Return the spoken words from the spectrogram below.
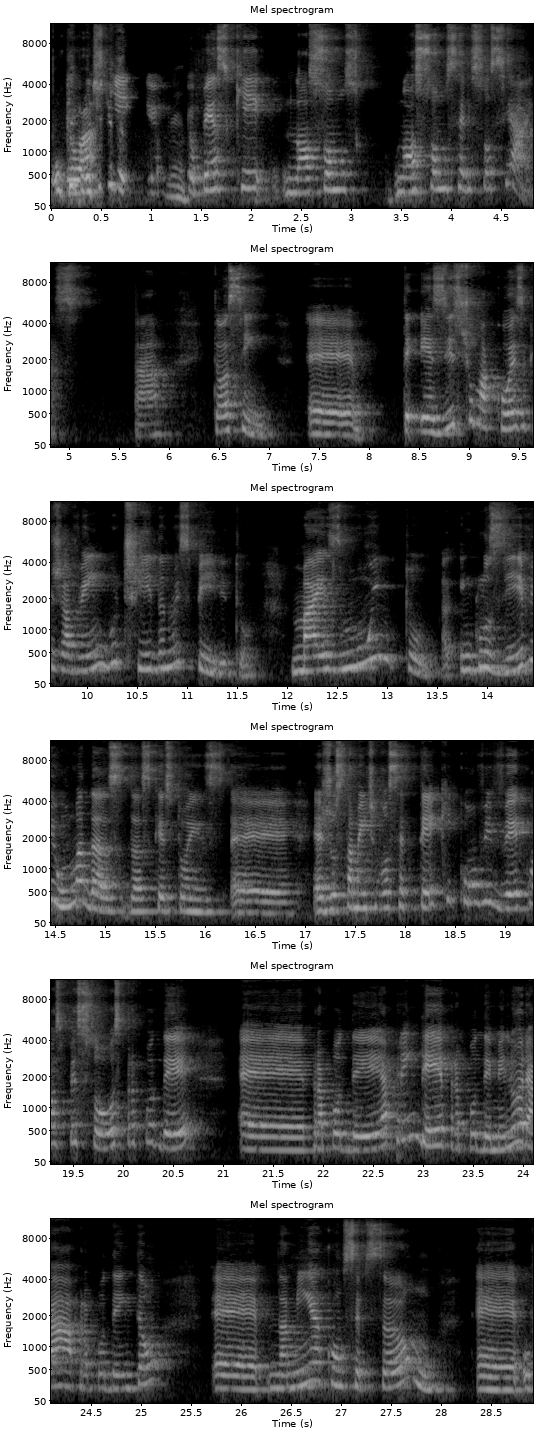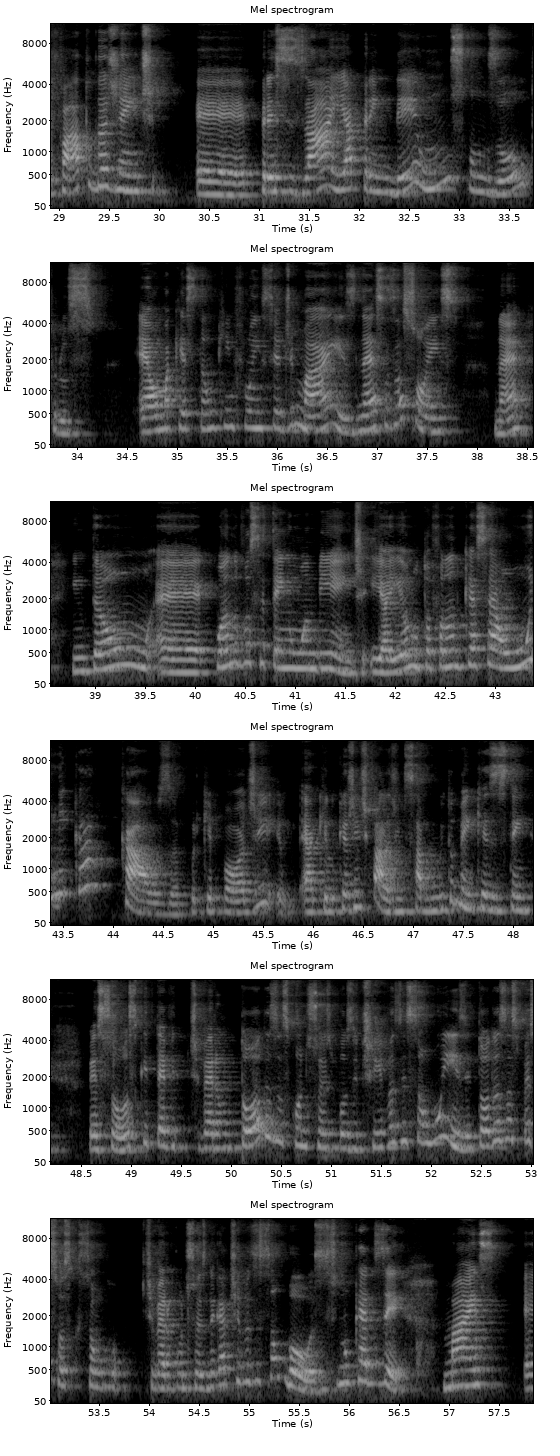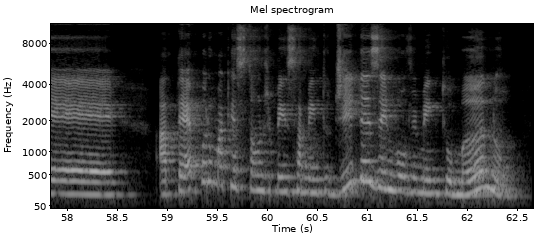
Que, eu acho que, que eu, hum. eu, penso que nós somos nós somos seres sociais, tá? Então assim, é, te, existe uma coisa que já vem embutida no espírito, mas muito, inclusive uma das, das questões é, é justamente você ter que conviver com as pessoas para poder é, para poder aprender, para poder melhorar, para poder então é, na minha concepção é, o fato da gente é, precisar e aprender uns com os outros é uma questão que influencia demais nessas ações, né? Então, é, quando você tem um ambiente, e aí eu não estou falando que essa é a única causa, porque pode, é aquilo que a gente fala, a gente sabe muito bem que existem pessoas que teve, tiveram todas as condições positivas e são ruins, e todas as pessoas que são, tiveram condições negativas e são boas. Isso não quer dizer, mas é, até por uma questão de pensamento de desenvolvimento humano,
